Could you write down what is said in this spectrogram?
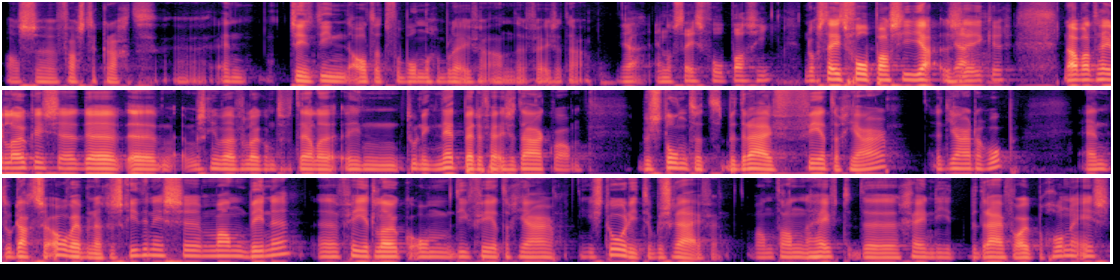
als vaste kracht. En sindsdien altijd verbonden gebleven aan de VZA. Ja, en nog steeds vol passie. Nog steeds vol passie, ja, Ja. zeker. Nou, wat heel leuk is, eh, de, eh, misschien wel even leuk om te vertellen, in, toen ik net bij de VZA kwam, bestond het bedrijf 40 jaar, het jaar daarop. En toen dachten ze, oh, we hebben een geschiedenisman binnen. Eh, vind je het leuk om die 40 jaar historie te beschrijven? Want dan heeft degene die het bedrijf ooit begonnen is,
